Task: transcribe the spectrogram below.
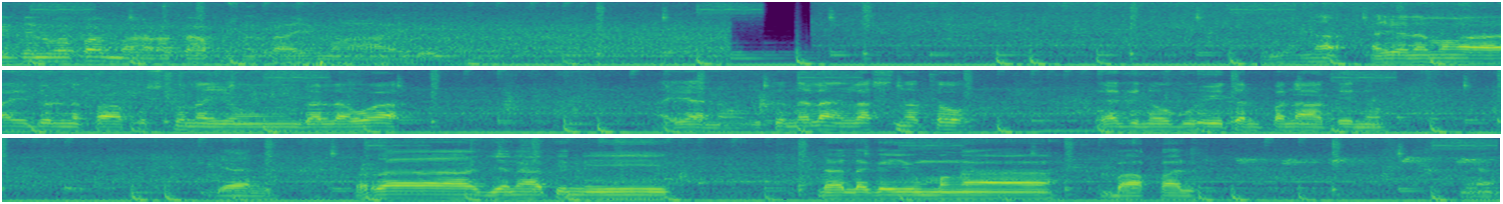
may dalawa pa, makakatapos na tayo mga idol. Ayan na, ayan na mga idol, natapos ko na yung dalawa. Ayan oh, ito na lang, last na to. Ayan, ginuguhitan pa natin oh. Yan, para dyan natin ilalagay yung mga bakal. Yan.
